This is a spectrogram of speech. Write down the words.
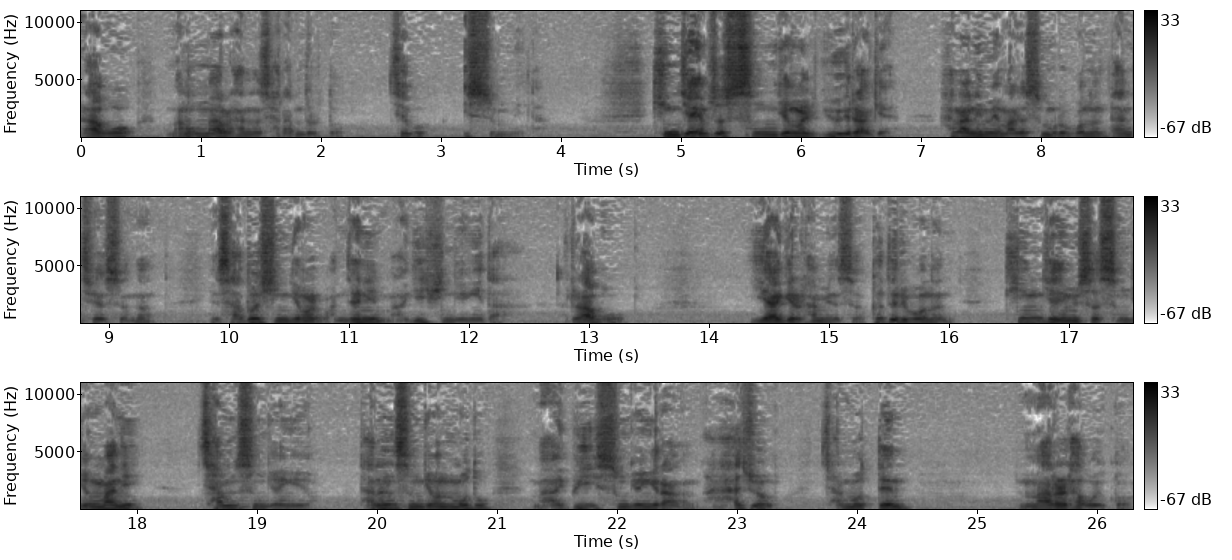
라고 막말을 하는 사람들도 제법 있습니다. 킹 제임스 성경을 유일하게 하나님의 말씀으로 보는 단체에서는 사도신경을 완전히 마귀신경이다. 라고 이야기를 하면서 그들이 보는 킹 제임스 성경만이 참 성경이요. 다른 성경은 모두 마귀 성경이라는 아주 잘못된 말을 하고 있고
